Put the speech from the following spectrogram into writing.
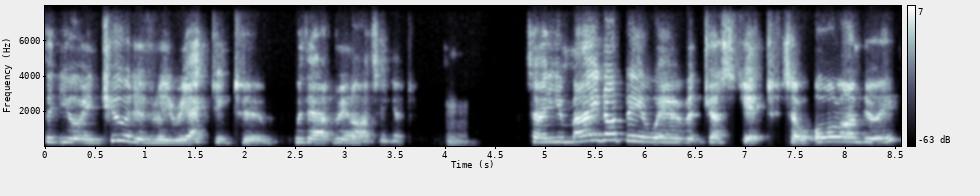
that you're intuitively reacting to without realizing it? Mm. So you may not be aware of it just yet. So all I'm doing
